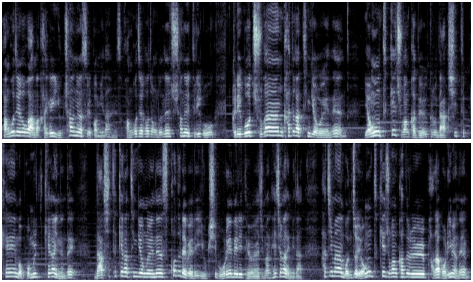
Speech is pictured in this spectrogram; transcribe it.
광고 제거가 아마 가격이 6,000원이었을 겁니다. 그래서 광고 제거 정도는 추천을 드리고 그리고 주간 카드 같은 경우에는 영웅 특혜 주간 카드 그리고 낚시 특혜 뭐 보물 특혜가 있는데 낚시 특혜 같은 경우에는 스쿼드 레벨이 65레벨이 되어야지만 해제가 됩니다. 하지만 먼저 영웅 특혜 주간 카드를 받아버리면은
